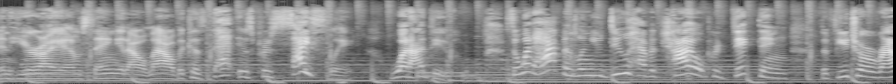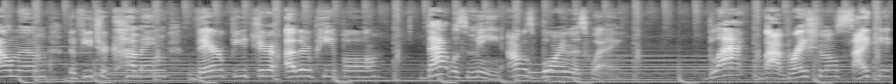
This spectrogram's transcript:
And here I am saying it out loud because that is precisely what I do. So, what happens when you do have a child predicting the future around them, the future coming, their future, other people? That was me. I was born this way. Black, vibrational, psychic,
